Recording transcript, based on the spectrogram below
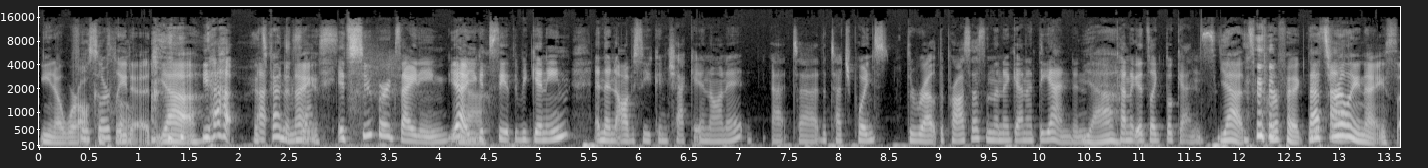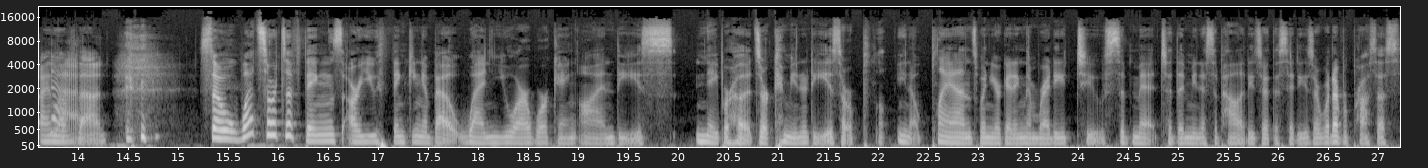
you know we're Full all completed. Yeah. Yeah. It's kind of exactly. nice. it's super exciting. Yeah, yeah, you get to see at the beginning and then obviously you can check in on it at uh, the touch points throughout the process and then again at the end and yeah. kind of it's like bookends. Yeah it's perfect. That's yeah. really nice. I love that. So what sorts of things are you thinking about when you are working on these neighborhoods or communities or you know plans when you're getting them ready to submit to the municipalities or the cities or whatever process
